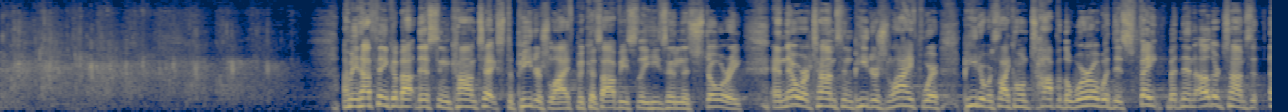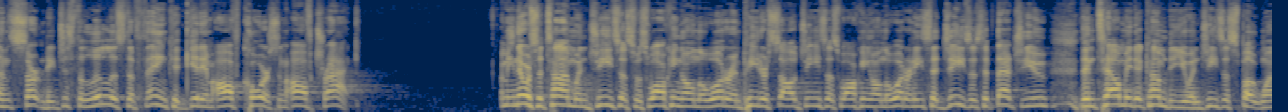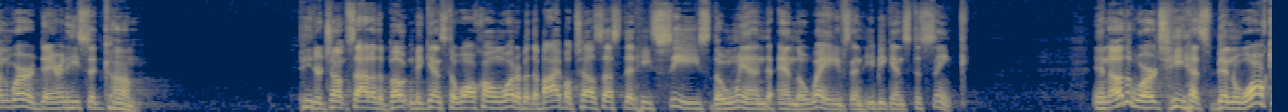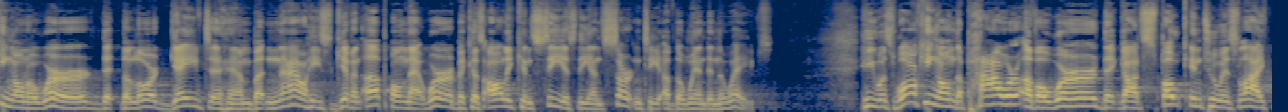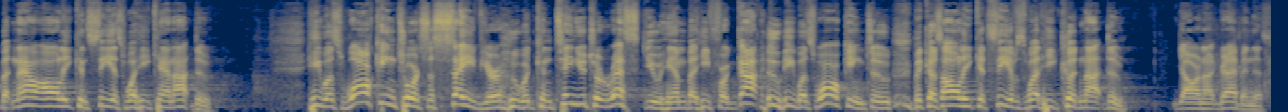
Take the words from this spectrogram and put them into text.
I mean, I think about this in context to Peter's life because obviously he's in this story. And there were times in Peter's life where Peter was like on top of the world with his faith, but then other times that uncertainty, just the littlest of thing could get him off course and off track. I mean, there was a time when Jesus was walking on the water and Peter saw Jesus walking on the water and he said, Jesus, if that's you, then tell me to come to you. And Jesus spoke one word there and he said, Come. Peter jumps out of the boat and begins to walk on water, but the Bible tells us that he sees the wind and the waves and he begins to sink. In other words, he has been walking on a word that the Lord gave to him, but now he's given up on that word because all he can see is the uncertainty of the wind and the waves. He was walking on the power of a word that God spoke into his life, but now all he can see is what he cannot do. He was walking towards a Savior who would continue to rescue him, but he forgot who he was walking to because all he could see was what he could not do. Y'all are not grabbing this.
